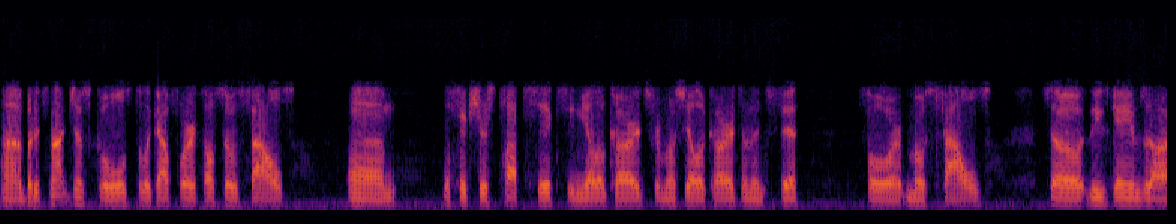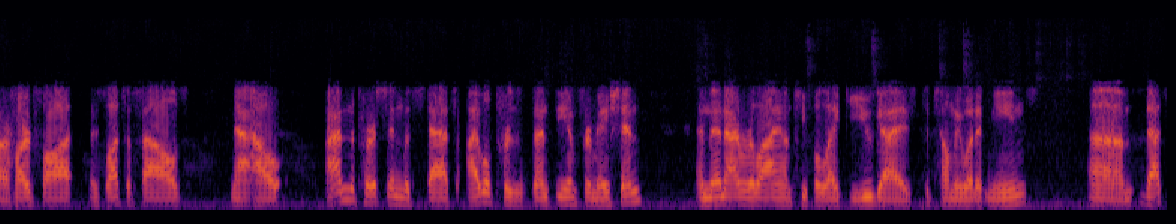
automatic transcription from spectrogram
Uh, but it's not just goals to look out for, it's also fouls. Um, the fixture's top six in yellow cards for most yellow cards, and then fifth for most fouls. So these games are hard fought. There's lots of fouls. Now, I'm the person with stats. I will present the information, and then I rely on people like you guys to tell me what it means. Um, that's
